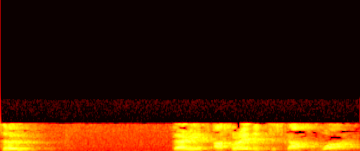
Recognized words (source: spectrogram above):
So, various achronim discuss why.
